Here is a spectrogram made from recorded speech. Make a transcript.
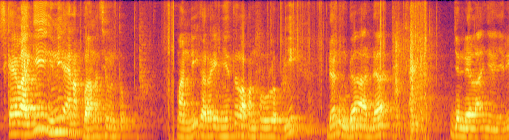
sekali lagi ini enak banget sih untuk mandi karena ini itu 80 lebih dan udah ada jendelanya. Jadi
